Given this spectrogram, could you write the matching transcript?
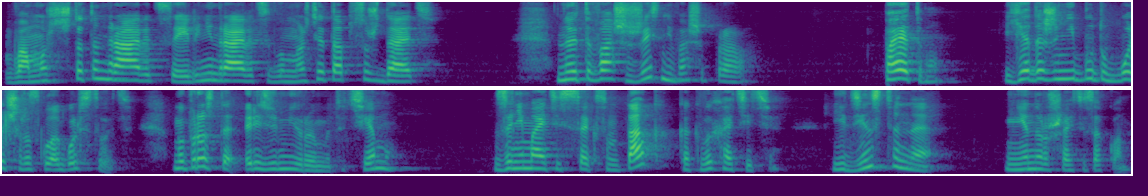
вам может что-то нравиться или не нравиться, вы можете это обсуждать. Но это ваша жизнь и ваше право. Поэтому я даже не буду больше разглагольствовать. Мы просто резюмируем эту тему. Занимайтесь сексом так, как вы хотите. Единственное, не нарушайте закон.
